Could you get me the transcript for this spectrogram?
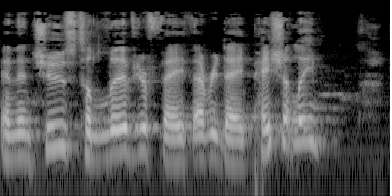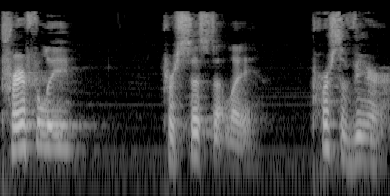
and then choose to live your faith every day patiently, prayerfully, persistently. Persevere.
